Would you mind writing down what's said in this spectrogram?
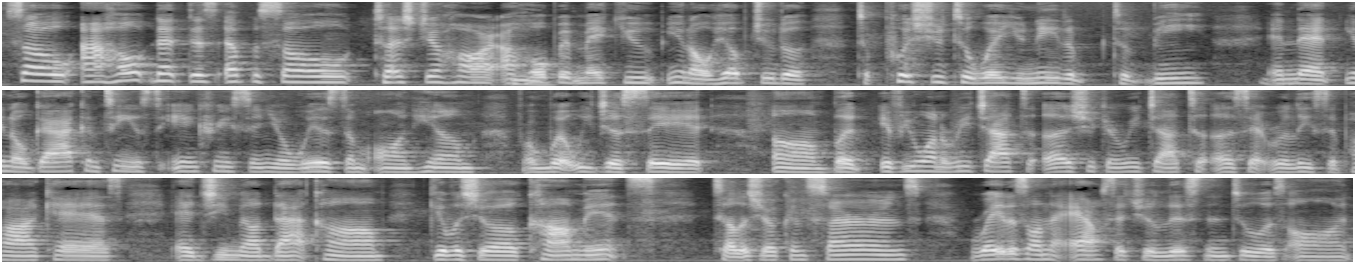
So I hope that this episode touched your heart. I hope it make you, you know, helped you to to push you to where you need to, to be and that, you know, God continues to increase in your wisdom on him from what we just said. Um, but if you want to reach out to us, you can reach out to us at release it podcast at gmail.com. Give us your comments, tell us your concerns, rate us on the apps that you're listening to us on,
